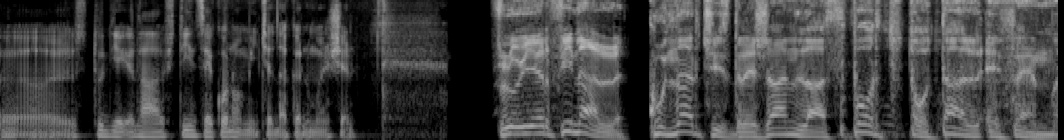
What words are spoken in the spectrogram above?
uh, studii, la științe economice, dacă nu mă înșel. Fluier final cu Narcis Drejan la Sport Total FM.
